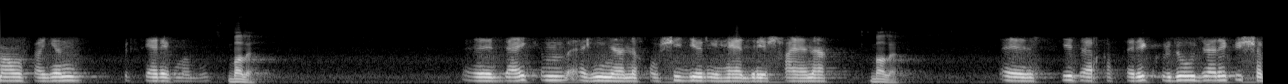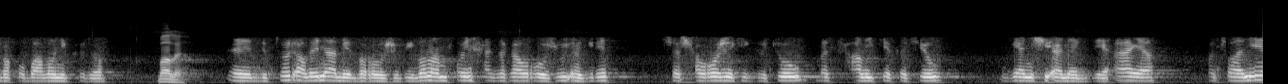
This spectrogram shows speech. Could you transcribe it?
مامۆستا گیان پرسیارێکمە بوو. بەڵێ. دایکم هینا نەخۆشی دێری هەیە درێژخایەنە. بەڵێ. سێ جار قەستەرەی کردو و جارێکی شەبەق و باڵۆنی کردوە بەڵێ دکتۆر ئەڵێ نابێ بە ڕۆژوبی بەڵام خۆی حەزەکە و ڕۆژووی ئەگرێت شەش حە ڕۆژێکی گرتووە و بەس حاڵی تێکەچێ و گیانیشی ئەلەرزێ ئایا ئەتوانێ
